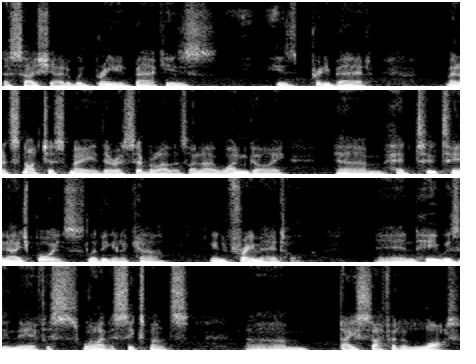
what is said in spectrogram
associated with bringing it back is, is pretty bad. But it's not just me, there are several others. I know one guy um, had two teenage boys living in a car in Fremantle, and he was in there for well over six months. Um, they suffered a lot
